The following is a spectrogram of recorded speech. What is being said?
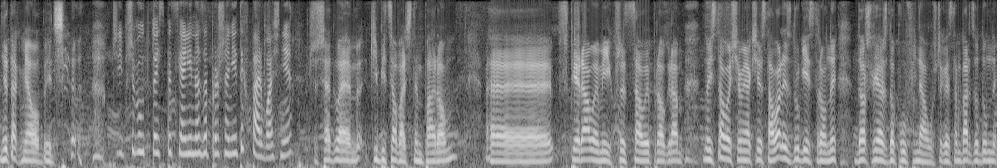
Nie tak miało być. Czyli przybył tutaj specjalnie na zaproszenie tych par właśnie. Przyszedłem kibicować tym parom. E, wspierałem ich przez cały program. No i stało się jak się stało, ale z drugiej strony doszli aż do półfinału, z czego jestem bardzo dumny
